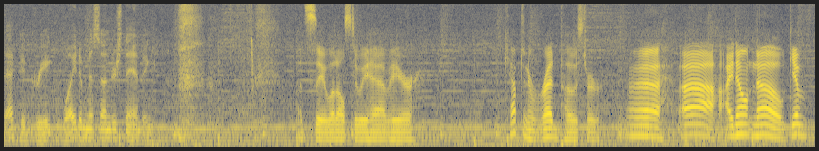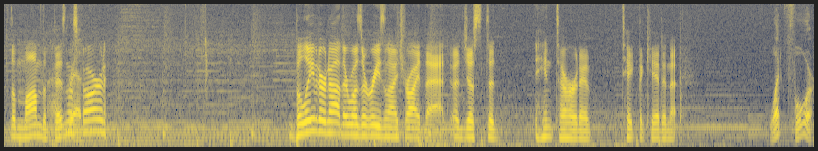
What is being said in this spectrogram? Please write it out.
That could create quite a misunderstanding. let's see, what else do we have here? Captain Red poster. Uh, ah, I don't know. Give the mom the business card? Believe it or not, there was a reason I tried that. Uh, just to hint to her to take the kid and. What for?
